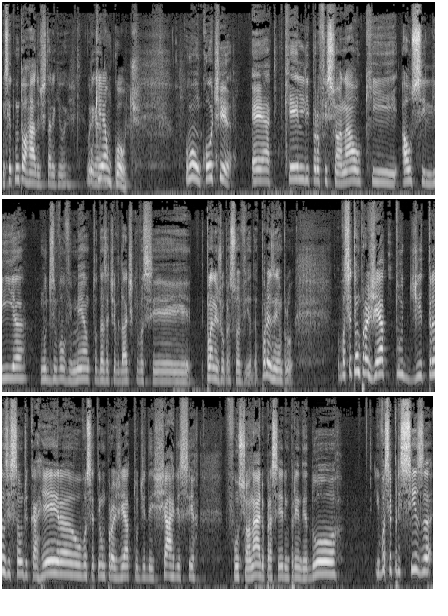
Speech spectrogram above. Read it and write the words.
Me sinto muito honrado de estar aqui hoje. Obrigado. O que é um coach? Romão, um coach é aquele profissional que auxilia no desenvolvimento das atividades que você planejou para sua vida. Por exemplo, você tem um projeto de transição de carreira ou você tem um projeto de deixar de ser funcionário para ser empreendedor e você precisa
